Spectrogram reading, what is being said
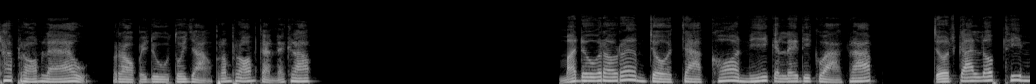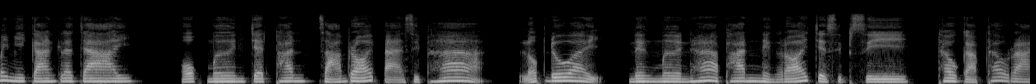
ถ้าพร้อมแล้วเราไปดูตัวอย่างพร้อมๆกันนะครับ มาดูเราเริ่มโจทย์จากข้อนี้กันเลยดีกว่าครับ โจทย์การลบที่ไม่มีการกระจาย 67,385 ลบด้วย 15,174 เท่ากับเท่าไหร่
